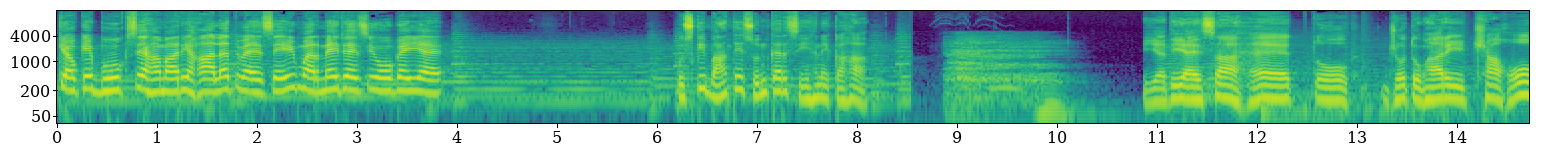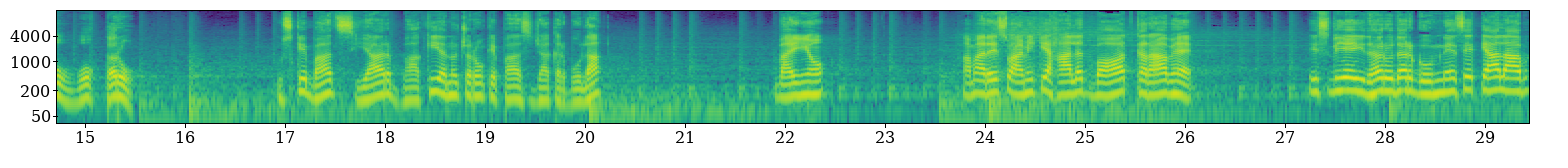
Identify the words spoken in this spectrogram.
क्योंकि भूख से हमारी हालत वैसे ही मरने जैसी हो गई है। उसकी बातें सुनकर सिंह ने कहा यदि ऐसा है तो जो तुम्हारी इच्छा हो वो करो। उसके बाद सियार बाकी अनुचरों के पास जाकर बोला भाइयों हमारे स्वामी की हालत बहुत खराब है। इसलिए इधर उधर घूमने से क्या लाभ?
